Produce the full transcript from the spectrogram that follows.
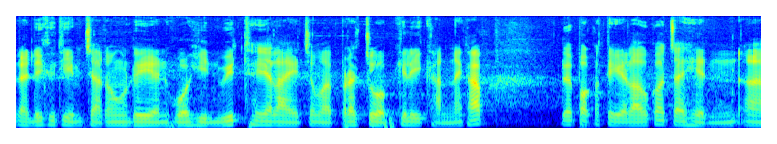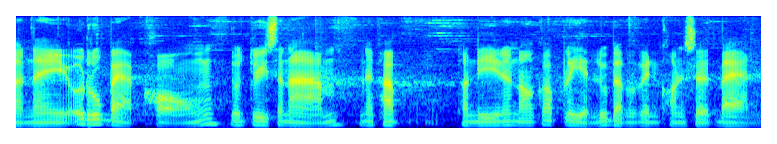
และนี่คือทีมจากโรงเรียนหัวหินวิทยาลัยจังหวัดประจวบคีรีขันธ์นะครับ โดยปกติเราก็จะเห็นในรูปแบบของดนตรีสนามนะครับ ตอนนี้น้องๆก็เปลี่ยนรูปแบบมาเป็นคอนเสิร์ตแบนด์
